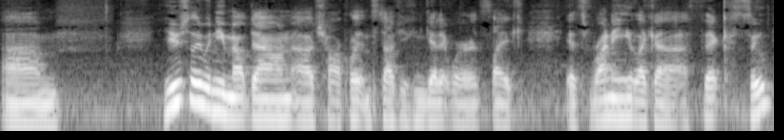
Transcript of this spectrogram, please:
Um, usually when you melt down uh, chocolate and stuff, you can get it where it's like, it's runny like a, a thick soup.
